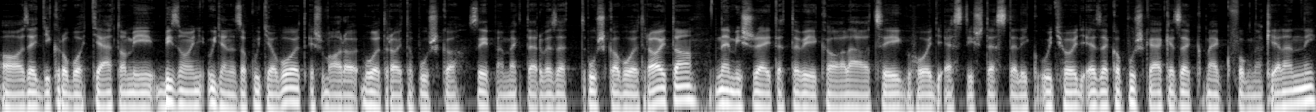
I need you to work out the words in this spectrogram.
az egyik robotját, ami bizony ugyanez a kutya volt, és van, volt rajta puska, szépen megtervezett puska volt rajta. Nem is rejtette véka alá a cég, hogy ezt is tesztelik, úgyhogy ezek a puskák, ezek meg fognak jelenni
